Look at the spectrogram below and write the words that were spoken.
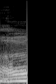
ಆ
